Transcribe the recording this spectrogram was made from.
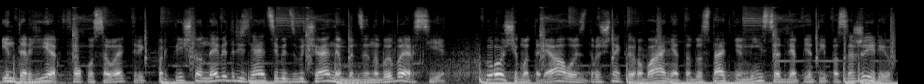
Інтер'єр Focus Electric практично не відрізняється від звичайної бензинової версії. Хороші матеріали, зручне керування та достатньо місця для п'яти пасажирів.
